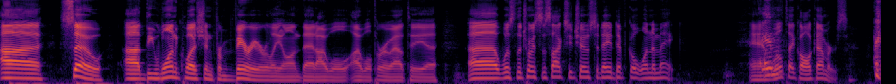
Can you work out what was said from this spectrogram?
uh so uh the one question from very early on that i will i will throw out to you uh was the choice of socks you chose today a difficult one to make and Um, we'll take all comers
